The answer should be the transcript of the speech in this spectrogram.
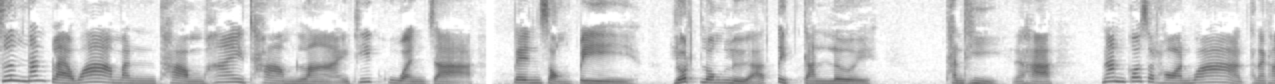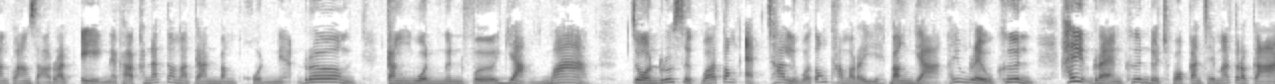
ซึ่งนั่นแปลว่ามันทำให้ไทม์ไลน์ที่ควรจะเป็น 2 ปี ลดลงเหลือติดกันเลย ทันทีนะคะนั่นก็สะท้อนว่าธนาคารกลางสหรัฐเองนะคะ คณะกรรมการบางคนเนี่ยเริ่มกังวลเงินเฟ้ออย่างมาก จนรู้สึกว่าต้องแอคชั่นหรือว่าต้องทำอะไรบางอย่างให้เร็วขึ้น ให้แรงขึ้นโดยเฉพาะการใช้มาตรการ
